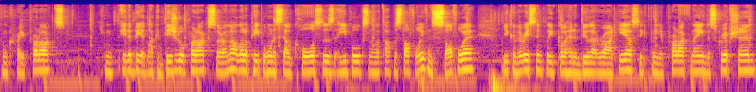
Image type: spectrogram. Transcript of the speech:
can create products. Can either be like a digital product. So I know a lot of people want to sell courses, ebooks, and all that type of stuff, or even software. You can very simply go ahead and do that right here. So you can put in your product name, description.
